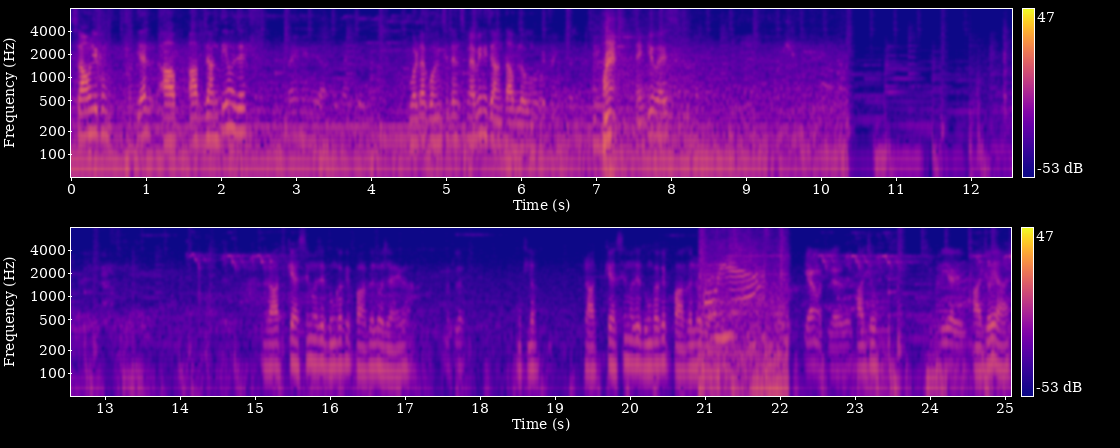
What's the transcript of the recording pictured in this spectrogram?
अस्सलाम वालेकुम यार आप आप जानती हैं मुझे? नहीं नहीं नहीं जानते थैंक यू कोइंसिडेंस मैं भी नहीं जानता आप लोगों को। Thank you thank you guys रात के ऐसे मज़े दूँगा कि पागल हो जाएगा। मतलब? मतलब रात के ऐसे मज़े दूँगा कि पागल हो जाएगा क्या मतलब है? आ जाओ। शुक्रिया जी। आ जाओ यार।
